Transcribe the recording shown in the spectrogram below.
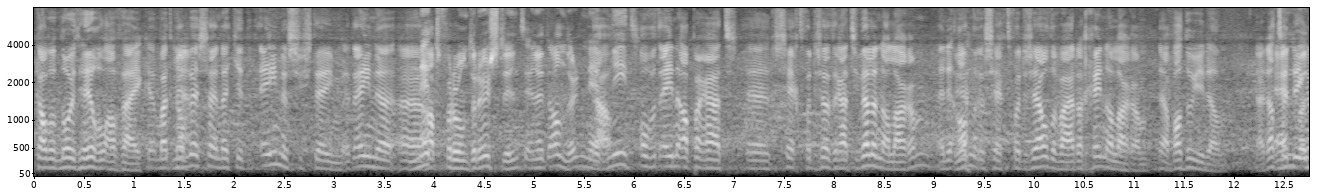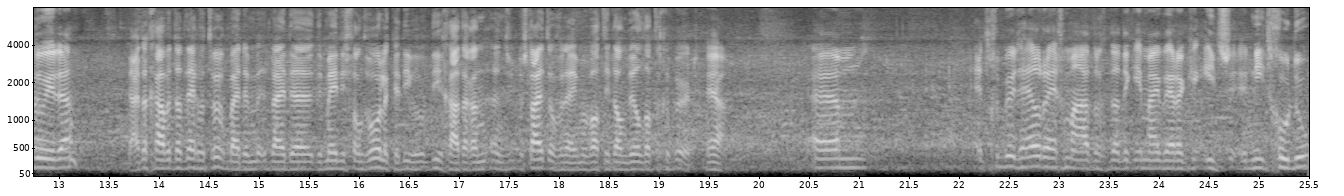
kan het nooit heel veel afwijken. Maar het kan best zijn dat je het ene systeem, het ene... eh, net verontrustend en het ander net nou, niet. Of het ene apparaat eh, zegt voor de saturatie wel een alarm. En de andere zegt voor dezelfde waarde geen alarm. Ja, wat doe je dan? Nou, dat en zijn wat doe je dan? Ja, dan gaan we, dat leggen we terug bij de, bij de, de medisch verantwoordelijke. Die, die gaat daar een, een besluit over nemen wat hij dan wil dat er gebeurt. Ja. Ehm, het gebeurt heel regelmatig dat ik in mijn werk iets niet goed doe.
